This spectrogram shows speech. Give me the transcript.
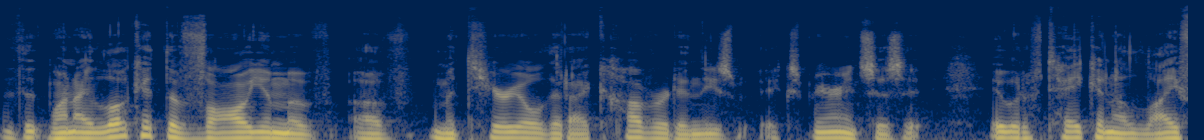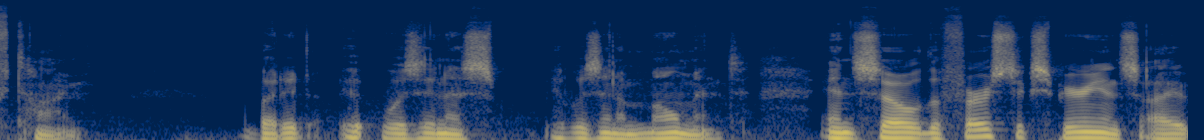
the, when I look at the volume of, of material that I covered in these experiences, it, it would have taken a lifetime, but it, it was in a it was in a moment. And so the first experience, I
